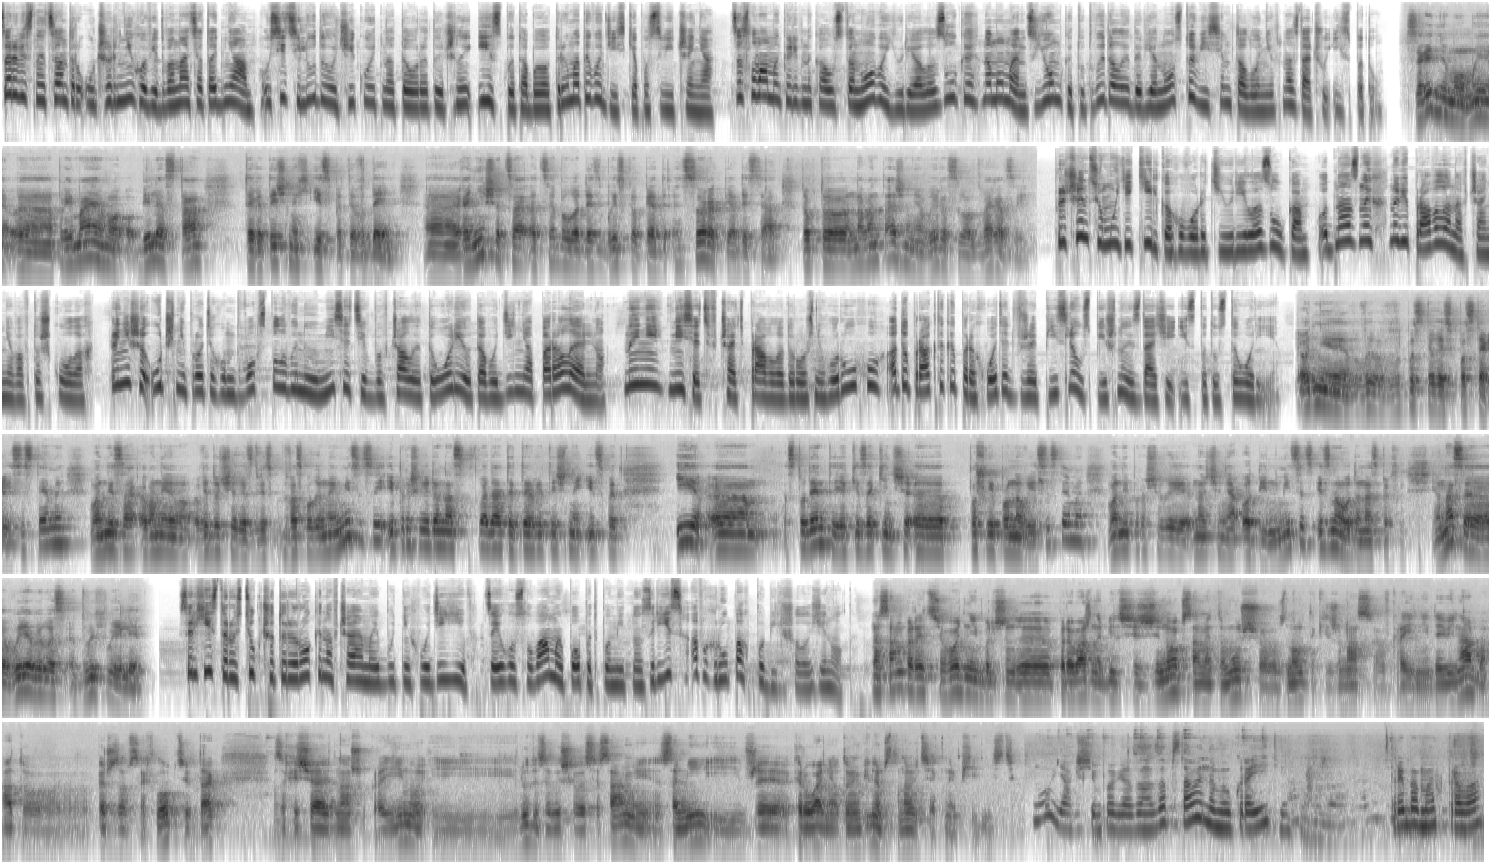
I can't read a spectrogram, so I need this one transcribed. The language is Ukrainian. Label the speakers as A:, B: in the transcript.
A: Сервісний центр у Чернігові 12 дня. Усі ці люди очікують на теоретичний іспит, аби отримати водійське посвідчення. За словами керівника установи Юрія Лазуки, на момент зйомки тут видали 98 талонів на здачу іспиту.
B: В середньому ми е, приймаємо біля 100 теоретичних іспитів в день. Е, раніше це, це було десь близько 40-50, тобто навантаження виросло в два рази.
A: Причин цьому є кілька, говорить Юрій Лазука. Одна з них нові правила навчання в автошколах. Раніше учні протягом двох з половиною місяців вивчали теорію та водіння паралельно. Нині місяць вчать правила дорожнього руху, а до практики переходять вже після успішної здачі іспиту з теорії.
B: Одні ви- випустились по старій системі, вони, за, вони відучились два з половиною місяці і прийшли до нас складати теоретичний іспит. І е, студенти, які закінч... е, пішли по новій системі, вони пройшли навчання один місяць і знову до нас прийшли. І у нас е, виявилось дві хвилі.
A: Сергій Старостюк чотири роки навчає майбутніх водіїв. За його словами, попит помітно зріс, а в групах побільшало жінок.
C: Насамперед, сьогодні більш, е, переважна більшість жінок, саме тому, що знов таки ж у нас в країні йде війна, багато, е, перш за все, хлопців так захищають нашу країну, і люди залишилися самі, самі, і вже керування автомобілем становиться як необхідність.
D: Ну, як з чим пов'язано? З обставинами в Україні. Треба мати права.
